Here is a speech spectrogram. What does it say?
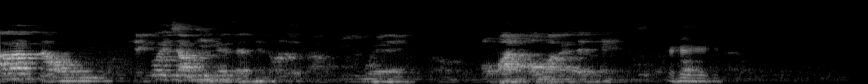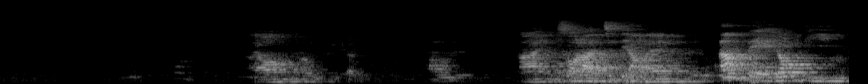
啊，咱有摕过奖品的真很，我就讲机会，呃，互办互办的真很。嘿嘿，来哦，来，刷来这条咧，咱白龙旗，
